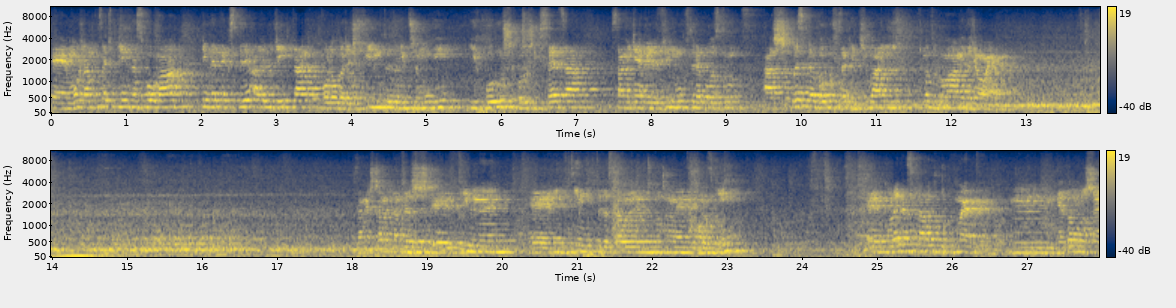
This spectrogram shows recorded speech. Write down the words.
E, Można pisać piękne słowa, piękne teksty, ale ludzie i tak wolą obejrzeć film, który do nich przemówi, ich poruszy, poruszy ich serca. Sami widziałem wiele filmów, które po prostu aż łezka w oku się zakręciła i zmotywowała mnie do działania. Zamieszczamy tam też e, filmy e, LinkedInu, które zostały na język polski. E, Kolejna sprawa to dokumenty. Mm, Wiadomo, że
